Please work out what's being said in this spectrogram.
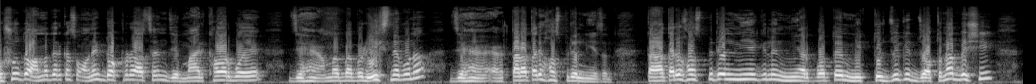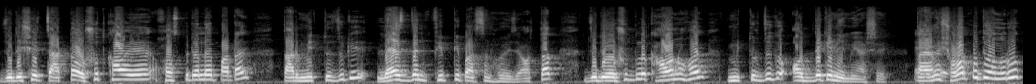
ওষুধও আমাদের কাছে অনেক ডক্টর আছেন যে মায়ের খাওয়ার বয়ে যে হ্যাঁ আমরা ব্যাপার রিস্ক নেব না, যে হ্যাঁ তাড়াতাড়ি হসপিটাল নিয়ে যান। তাড়াতাড়ি হসপিটাল নিয়ে গেলে নেওয়ার পথে মৃত্যুর ঝুঁকি যত না বেশি, যদি সে চারটা ওষুধ খাওয়ায়ে হসপিটালে পাঠায়, তার মৃত্যুর ঝুঁকি লেস দেন ফিফটি পার্সেন্ট হয়ে যায়। অর্থাৎ যদি ওষুধগুলো খাওয়ানো হয়, মৃত্যুর ঝুঁকি অর্ধেকে নেমে আসে। তাই আমি সবার প্রতি অনুরোধ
